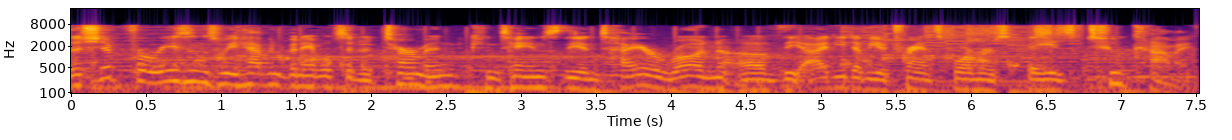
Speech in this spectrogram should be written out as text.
The ship, for reasons we haven't been able to determine, contains the entire run of the IDW Transformers Phase 2 comic,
